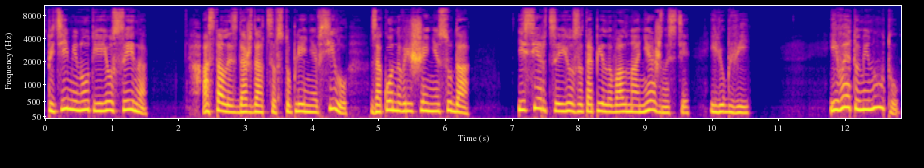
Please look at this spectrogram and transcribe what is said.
пяти минут ее сына. Осталось дождаться вступления в силу законного решения суда, и сердце ее затопила волна нежности и любви. И в эту минуту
